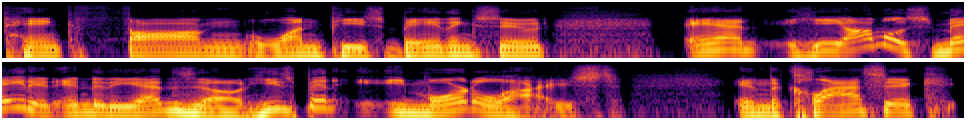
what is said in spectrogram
pink thong one piece bathing suit. And he almost made it into the end zone. He's been immortalized in the classic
